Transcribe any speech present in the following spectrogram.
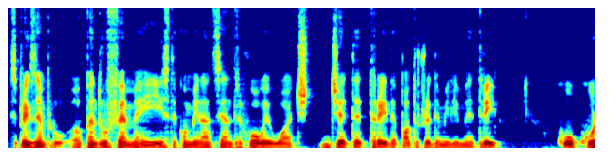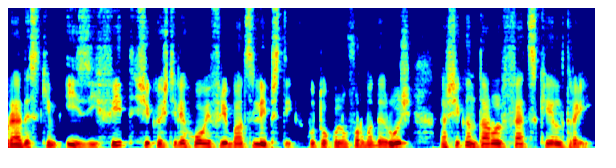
Spre exemplu, uh, pentru femei este combinația între Huawei Watch GT3 de 400 de mm cu o curea de schimb Easy Fit și căștile Huawei FreeBuds Lipstick cu tocul în formă de ruj, dar și cântarul Fat Scale 3.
